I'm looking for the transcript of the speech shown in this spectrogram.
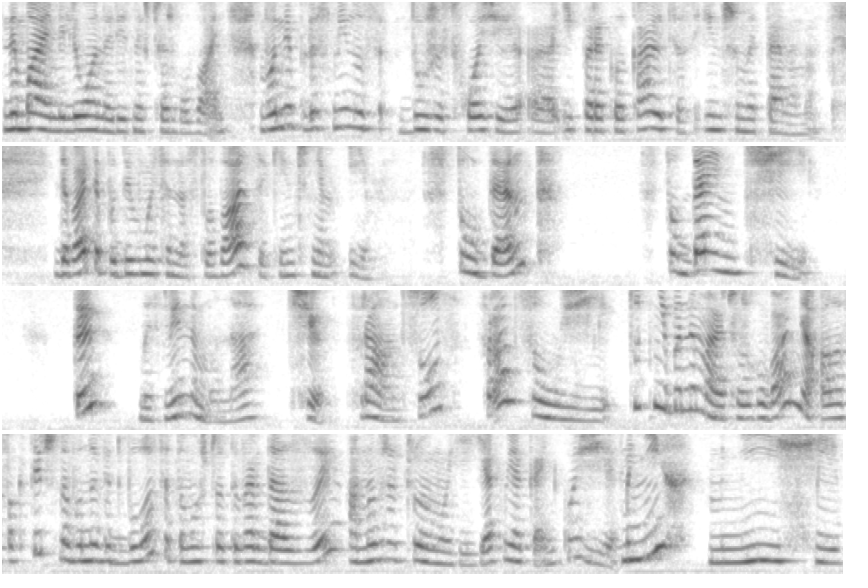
Немає мільйона різних чергувань. Вони плюс-мінус дуже схожі е, і перекликаються з іншими темами. Давайте подивимося на слова з закінченням і. Студент, студенчі. Ти ми змінимо на ч. Француз, францужі. Тут ніби немає чергування, але фактично воно відбулося, тому що тверда з, а ми вже чуємо її як м'якенько жі. Мніх, мніші.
